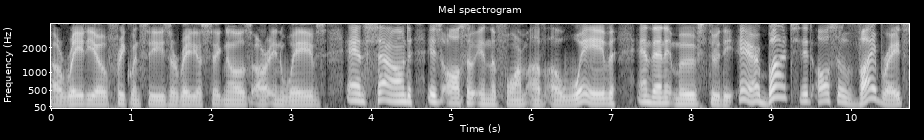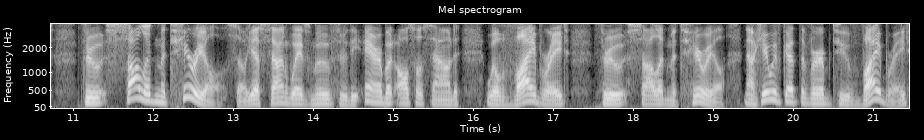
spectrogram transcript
uh, radio frequencies or radio signals are in waves, and sound is also in the form of a wave, and then it moves through the air, but it also vibrates through solid material. So, yes, sound waves move through the air, but also sound will vibrate through solid solid material. Now, here we've got the verb to vibrate.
